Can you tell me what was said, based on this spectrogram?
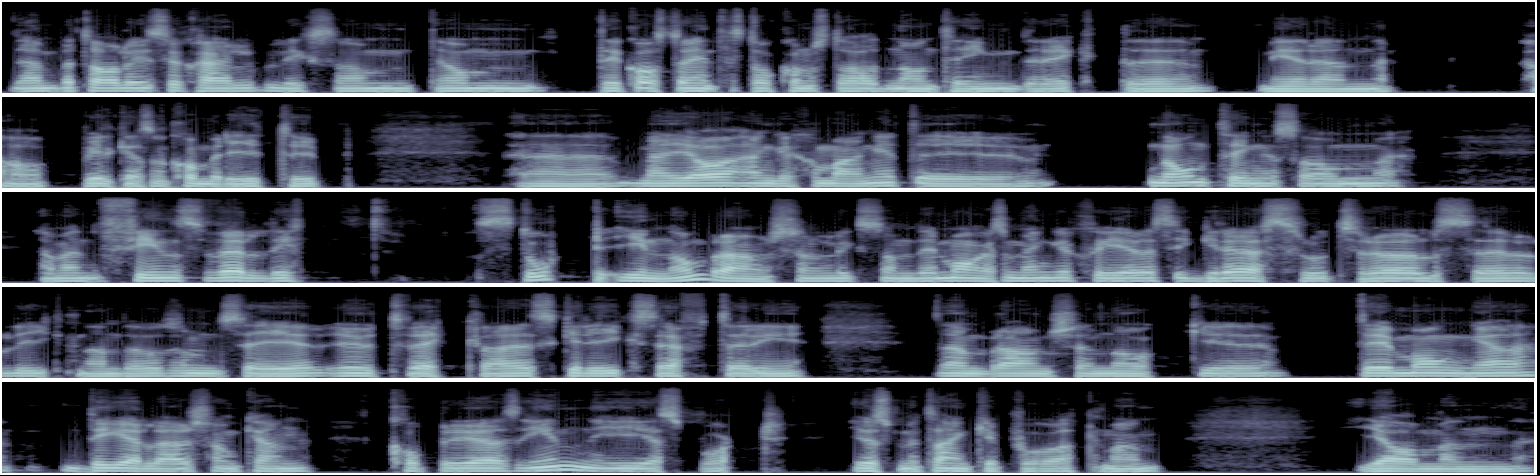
den betalar ju sig själv. Liksom, de, det kostar inte Stockholms stad någonting direkt eh, mer än ja, vilka som kommer dit typ. Eh, men ja, engagemanget är ju någonting som ja, men, finns väldigt stort inom branschen. Liksom. Det är många som engagerar sig i gräsrotsrörelser och liknande och som du säger utvecklare skriks efter i den branschen och eh, det är många delar som kan kopieras in i e-sport just med tanke på att man, ja men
